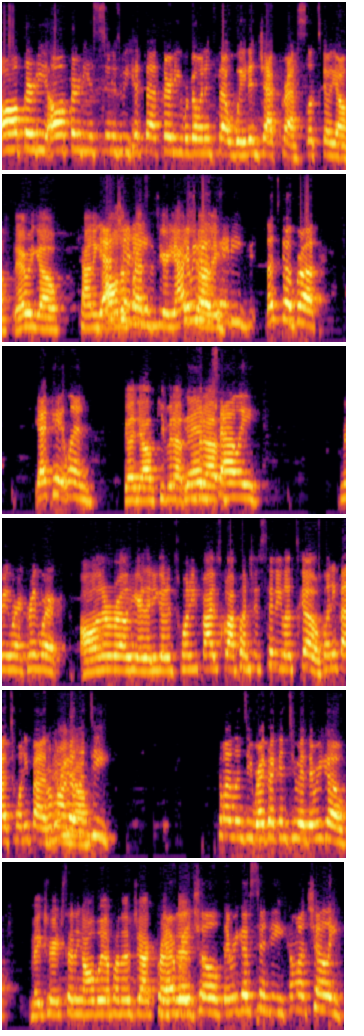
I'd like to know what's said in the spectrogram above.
All 30, all 30. As soon as we hit that 30, we're going into that weighted jack press. Let's go, y'all. There we go. Counting Yeah, all the presses here. Yeah, There we go, Katie. Let's go, Brooke. Yeah, Caitlin. Good, y'all. Keep it up. Keep Good, it up. Sally. Great work, great work. All in a row here. Then you go to 25 squat punches. Cindy, let's go. 25, 25. Come there we on go, now. Lindsay. Come on, Lindsay. Right back into it. There we go. Make sure you're extending all the way up on those jack presses. Yeah. Rachel. There we go, Cindy. Come on, Shelly.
